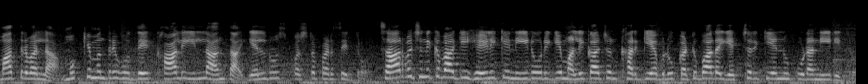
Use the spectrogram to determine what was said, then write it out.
ಮಾತ್ರವಲ್ಲ ಮುಖ್ಯಮಂತ್ರಿ ಹುದ್ದೆ ಖಾಲಿ ಇಲ್ಲ ಅಂತ ಎಲ್ಲರೂ ಸ್ಪಷ್ಟಪಡಿಸಿದ್ರು. ಸಾರ್ವಜನಿಕವಾಗಿ ಹೇಳಿಕೆ ನೀಡೋರಿಗೆ ಮಲ್ಲಿಕಾರ್ಜುನ್ ಖರ್ಗೆ ಅವರು ಕಟುವಾದ ಎಚ್ಚರಿಕೆಯನ್ನು ಕೂಡ ನೀಡಿದ್ರು.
